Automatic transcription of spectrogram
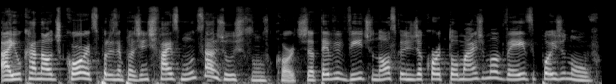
aí o canal de cortes, por exemplo, a gente faz muitos ajustes nos cortes. Já teve vídeo nosso que a gente já cortou mais de uma vez e pôs de novo.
